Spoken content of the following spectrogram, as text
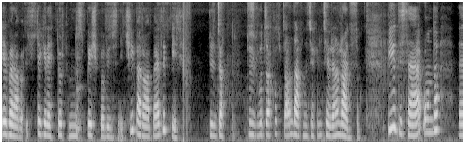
R bərabər 3 üstə gərək 4 minus 5 bölünsün 2 bərabərdir 1. Düzcaq, düzbucaqlı tutacağın daxili çəkimi çevirən radiusu. 1-dirsə, onda e,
